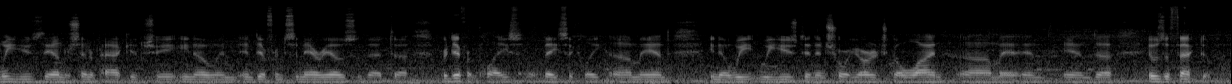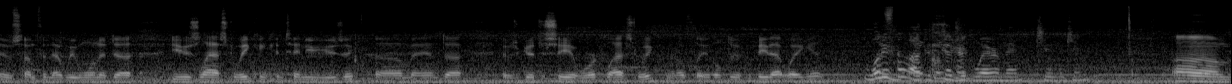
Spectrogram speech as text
we use the under center package, you know, in, in different scenarios that uh, for different plays, basically. Um, and you know, we, we used it in short yardage goal line, um, and and uh, it was effective. It was something that we wanted to use last week and continue using. Um, and uh, it was good to see it work last week, and hopefully it'll do be that way again. What What's is uh, Cedric Ware meant to the team? Um,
